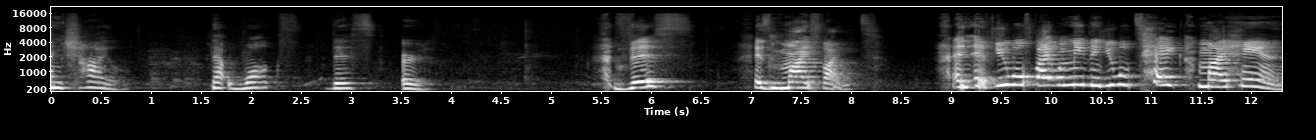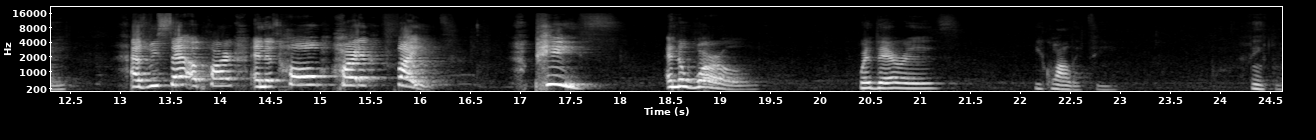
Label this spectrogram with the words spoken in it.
and child that walks this earth. This is my fight. And if you will fight with me, then you will take my hand as we set apart in this wholehearted fight. Peace in a world where there is equality. Thank you.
